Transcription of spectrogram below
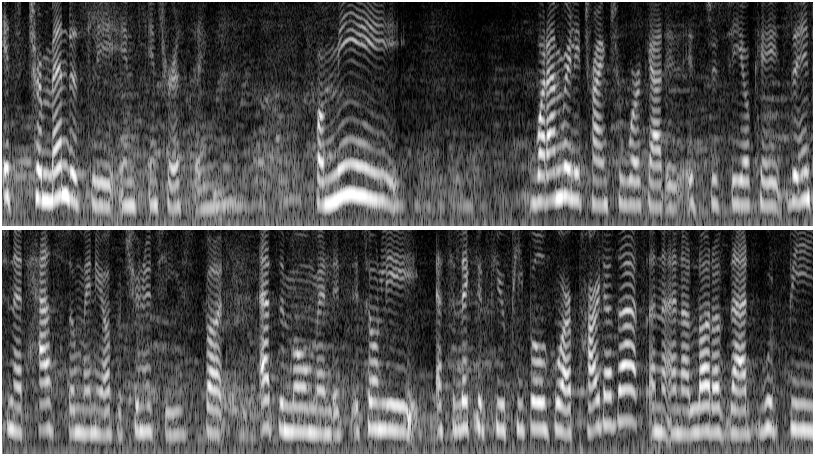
it's tremendously in interesting. For me, what I'm really trying to work at is to see, okay, the internet has so many opportunities, but at the moment it's, it's only a selected few people who are part of that, and, and a lot of that would be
